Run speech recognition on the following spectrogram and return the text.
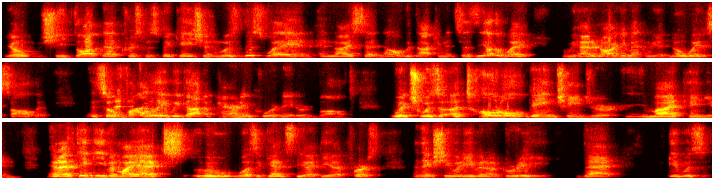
you know, she thought that Christmas vacation was this way, and, and I said, no, the document says the other way. And we had an argument, and we had no way to solve it. And so finally, we got a parenting coordinator involved, which was a total game changer, in my opinion. And I think even my ex, who was against the idea at first, I think she would even agree that it was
